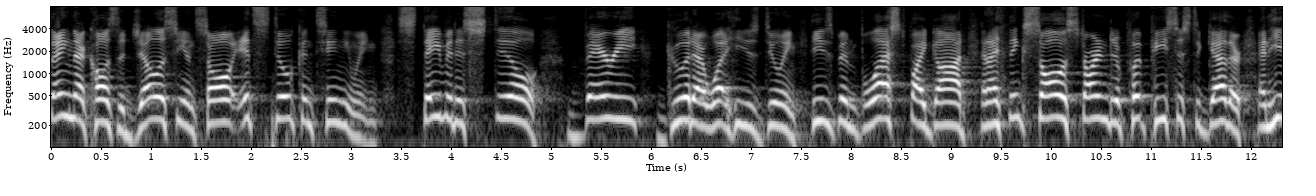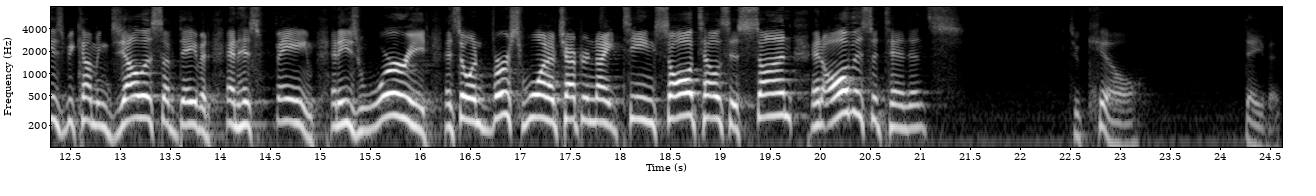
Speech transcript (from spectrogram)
thing that caused the jealousy in Saul, it's still continuing. David is still very good at what he is doing. He's been blessed by God. And I think Saul is starting to put pieces together, and he is becoming jealous of David and his fame, and he's worried. And so, in verse 1 of chapter 19, Saul tells his son and all of his attendants to kill David.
